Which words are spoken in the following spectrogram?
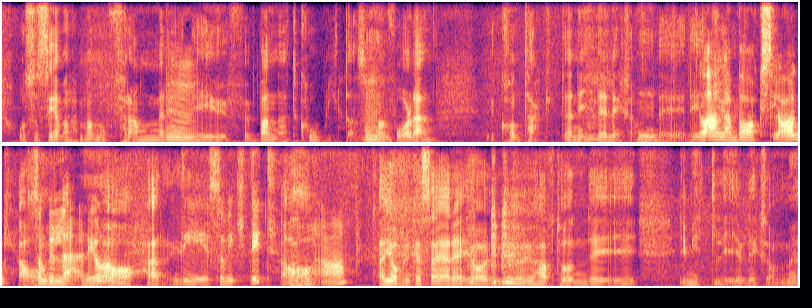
och så ser man att man når fram med det. Mm. Det är ju förbannat coolt. Alltså, Mm. Man får den kontakten i det liksom. Mm. Det, det är Och alla kul. bakslag Ja. som du lär dig av. Ja. Det är så viktigt. Ja. Ja. Ja, jag brukar säga det. Jag, jag har ju haft hund i, i, i mitt liv. Liksom, eh,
